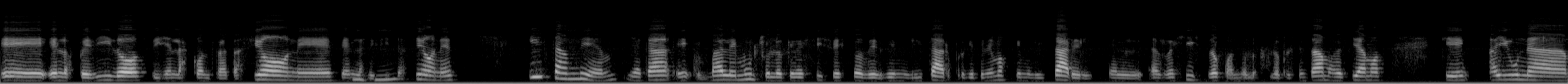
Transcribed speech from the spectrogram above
Eh, en los pedidos y en las contrataciones, en las licitaciones. Y también, y acá eh, vale mucho lo que decís esto de, militar, porque tenemos que militar el, registro, cuando lo, presentábamos decíamos que hay una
